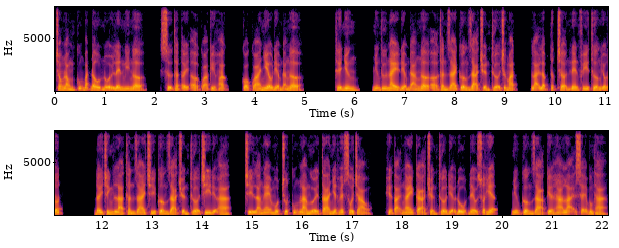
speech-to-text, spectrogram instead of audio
trong lòng cũng bắt đầu nổi lên nghi ngờ, sự thật ấy ở quá kỳ hoặc, có quá nhiều điểm đáng ngờ. Thế nhưng, những thứ này điểm đáng ngờ ở thần giai cường giả truyền thừa trước mặt, lại lập tức trở nên phi thường yếu ớt. Đây chính là thần giai trí cường giả truyền thừa chi địa A, chỉ là nghe một chút cũng làm người ta nhiệt huyết sôi trào, hiện tại ngay cả truyền thừa địa đồ đều xuất hiện, những cường giả kia há lại sẽ bông tha.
